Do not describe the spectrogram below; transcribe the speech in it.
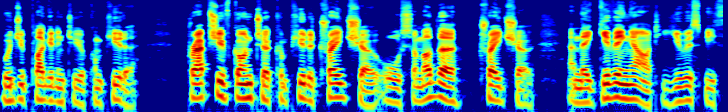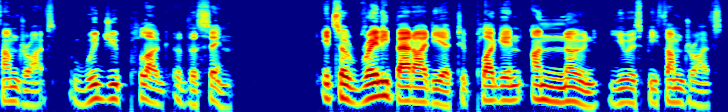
would you plug it into your computer? Perhaps you've gone to a computer trade show or some other trade show and they're giving out USB thumb drives. Would you plug this in? It's a really bad idea to plug in unknown USB thumb drives,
